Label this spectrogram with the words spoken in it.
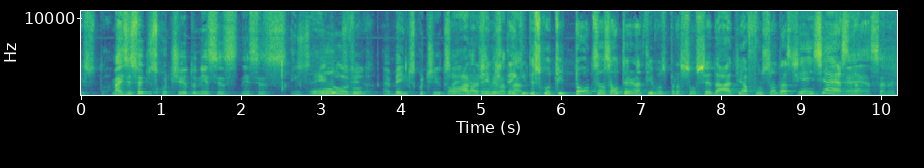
Isto. Mas isso é discutido nesses, nesses encontros. Sem dúvida. É bem discutido isso aí. Claro, é a gente tem levantado. que discutir todas as alternativas para a sociedade a função da ciência é esta. É essa, né?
